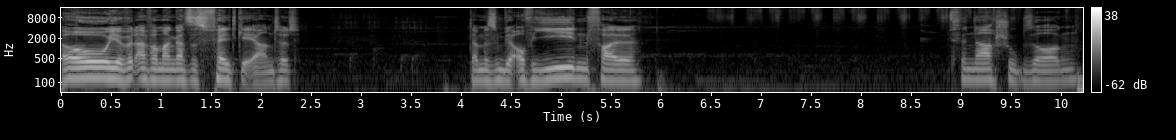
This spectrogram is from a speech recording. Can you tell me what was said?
Oh, hier wird einfach mal ein ganzes Feld geerntet. Da müssen wir auf jeden Fall für Nachschub sorgen.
